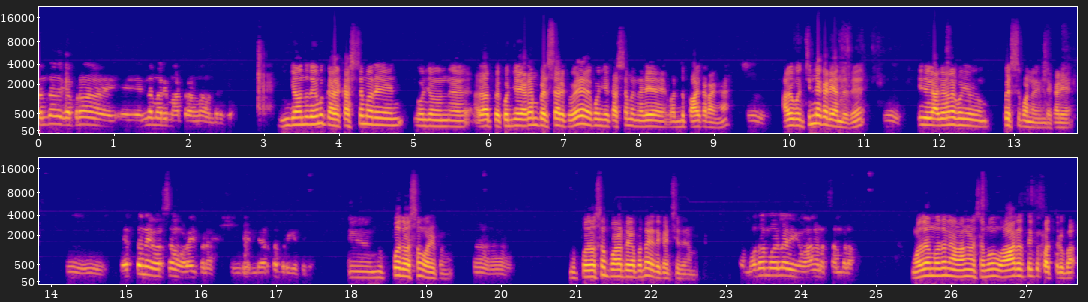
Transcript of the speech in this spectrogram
வந்ததுக்கு அப்புறம் எந்த மாதிரி மாற்றம்லாம் வந்திருக்கு? இங்கே வந்ததுக்கு கஸ்டமர் கொஞ்சம் அதாவது இப்ப கொஞ்சம் இடம் பெருசாக இருக்கவே கொஞ்சம் கஸ்டமர் நிறைய வந்து பார்க்குறாங்க. அது கொஞ்சம் சின்ன கடையாக இருந்தது. இது அதனால கொஞ்சம் பெருசு பண்ணேன் இந்த கடையை. எத்தனை வருஷம் உழைப்பின இங்க இந்த இடத்த பிடிக்கிறதுக்கு? முப்பது வருஷம் உழைப்புங்க. முப்பது வருஷம் போராட்டத்துக்கு அப்புறம் தான் இது கிடைச்சது நமக்கு. முத முதல்ல நீங்க வாங்கின சம்பளம்? முத முத நான் வாங்கின சம்பவம் வாரத்துக்கு பத்து ரூபாய்.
